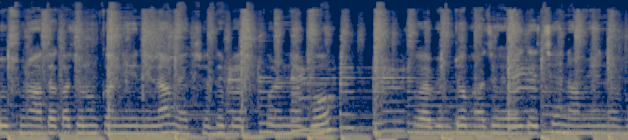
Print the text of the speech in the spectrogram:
রসুন, আদা, কাঁচা লঙ্কা নিয়ে নিলাম। একসাথে পেস্ট করে নেব। সয়াবিনটা ভাজা হয়ে গেছে, নামিয়ে নেব।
